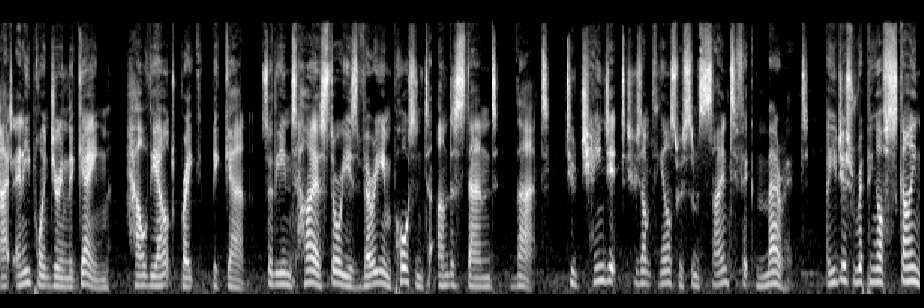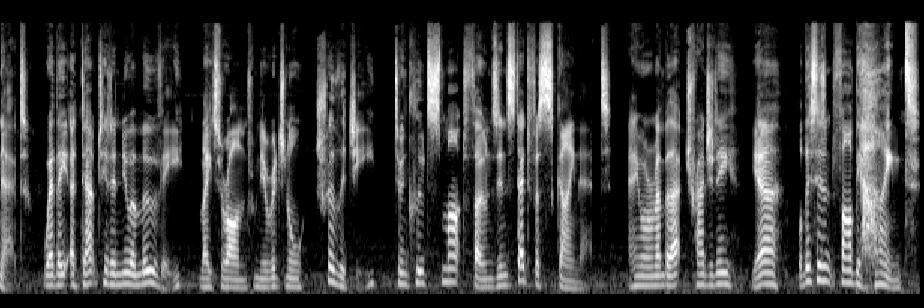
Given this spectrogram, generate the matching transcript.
at any point during the game how the outbreak began. So the entire story is very important to understand that. To change it to something else with some scientific merit. Are you just ripping off Skynet, where they adapted a newer movie, later on from the original trilogy, to include smartphones instead for Skynet? Anyone remember that tragedy? Yeah? Well, this isn't far behind.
